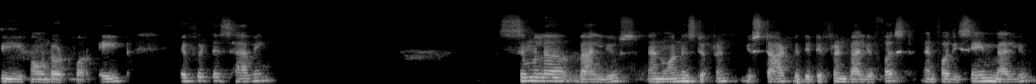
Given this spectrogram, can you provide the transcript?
we found out for 8 if it is having similar values and one is different you start with the different value first. And for the same value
